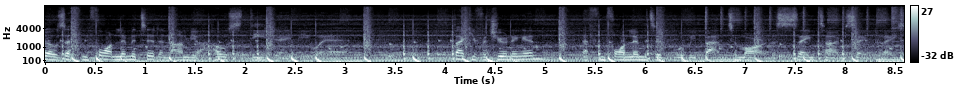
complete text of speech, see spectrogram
Show is FM4 Unlimited, and I'm your host, DJ Beware. Thank you for tuning in. FM4 Unlimited will be back tomorrow at the same time, same place.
